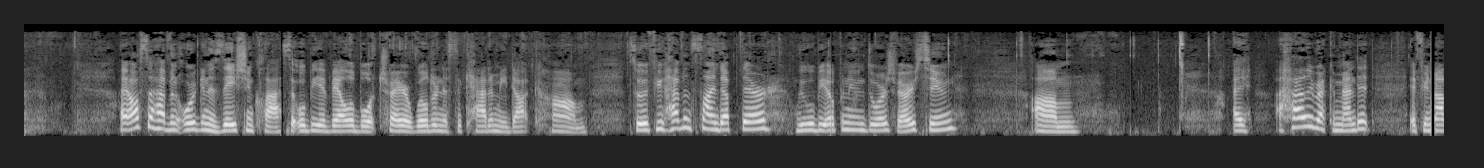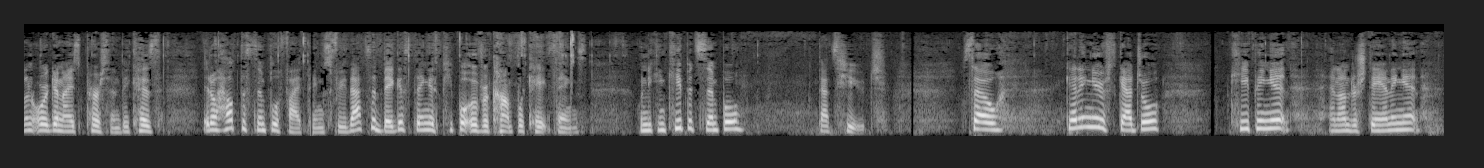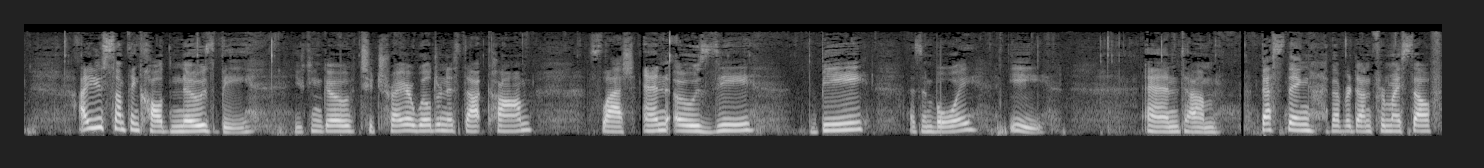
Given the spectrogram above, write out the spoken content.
I also have an organization class that will be available at TrayerWildernessAcademy.com. So if you haven't signed up there, we will be opening the doors very soon. Um, I, I highly recommend it if you're not an organized person because it'll help to simplify things for you. That's the biggest thing is people overcomplicate things. When you can keep it simple, that's huge. So getting your schedule, keeping it, and understanding it, I use something called Nozbe. You can go to trayerwilderness.com slash N-O-Z-B as in boy, E. And um, best thing I've ever done for myself.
